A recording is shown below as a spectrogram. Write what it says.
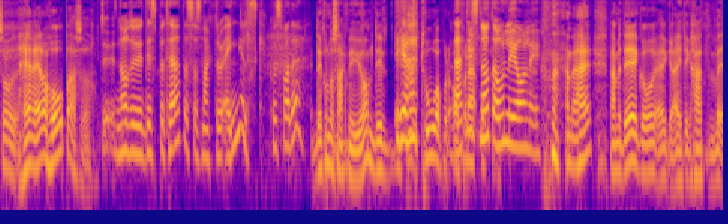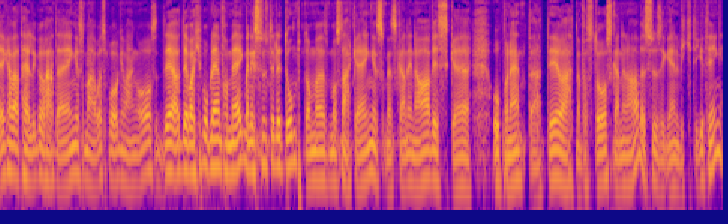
Så her er det håp, altså. Du, når du disputerte, så snakket du engelsk. Hvordan var det? Det kunne vi snakket mye om. De, de Ja, to opp, That is not only only. nei, nei, men det går eh, greit. Jeg har, jeg har vært heldig og hatt engelsk som arbeidsspråk i mange år. så Det, det var ikke problem for meg, men jeg syns det er litt dumt når vi må snakke engelsk med skandinaviske opponenter. Det at vi forstår skandinavisk, syns jeg er en viktig ting.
